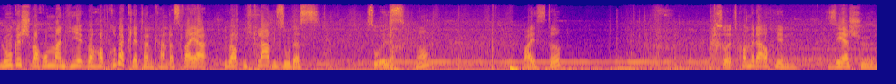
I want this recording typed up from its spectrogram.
Logisch, warum man hier überhaupt rüberklettern kann. Das war ja überhaupt nicht klar, wieso das so ist, ne? Weißt du? So, jetzt kommen wir da auch hin. Sehr schön.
